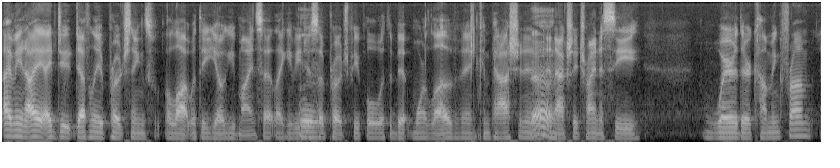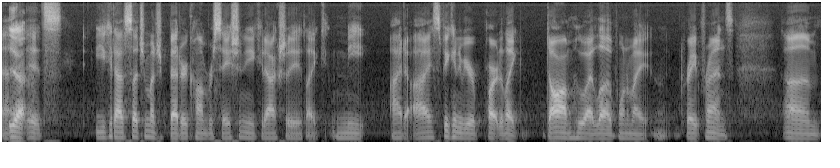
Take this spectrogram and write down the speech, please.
I mean, I, I do definitely approach things a lot with the yogi mindset. Like, if you just Mm. approach people with a bit more love and compassion and, Yeah. and actually trying to see where they're coming from, uh, Yeah. it's, you could have such a much better conversation. You could actually, like, meet eye to eye. Speaking of your partner, like Dom, who I love, one of my great friends, um,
